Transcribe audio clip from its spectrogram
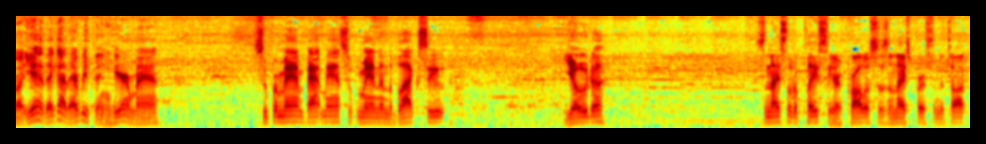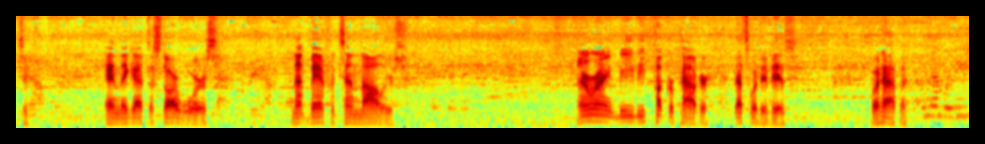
But yeah, they got everything here, man. Superman, Batman, Superman in the black suit, Yoda. It's a nice little place here. Carlos is a nice person to talk to. And they got the Star Wars. Not bad for $10. All right, BB, pucker powder. That's what it is. What happened? Remember these?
